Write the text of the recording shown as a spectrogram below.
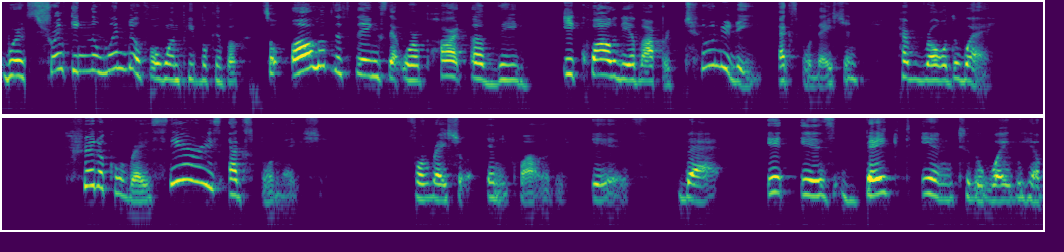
We're shrinking the window for when people can vote. So, all of the things that were a part of the equality of opportunity explanation have rolled away. Critical race theory's explanation for racial inequality is that it is baked into the way we have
